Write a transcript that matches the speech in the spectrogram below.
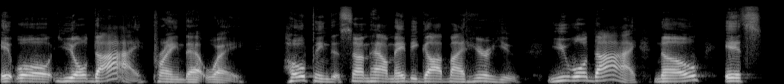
It will, you'll die praying that way, hoping that somehow maybe God might hear you. You will die. No, it's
